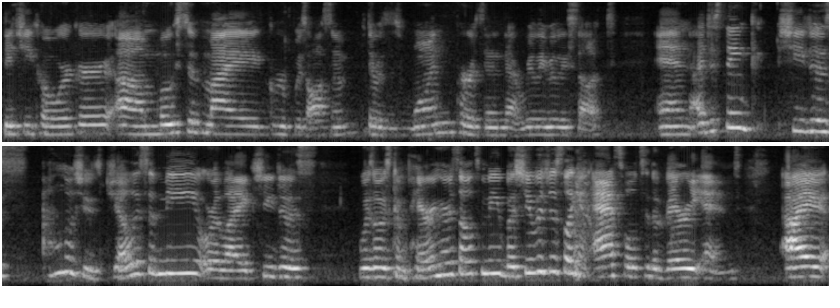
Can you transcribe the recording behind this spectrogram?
bitchy coworker. Um, most of my group was awesome. There was this one person that really, really sucked, and I just think she just I don't know if she was jealous of me or like she just was always comparing herself to me, but she was just like an asshole to the very end. I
